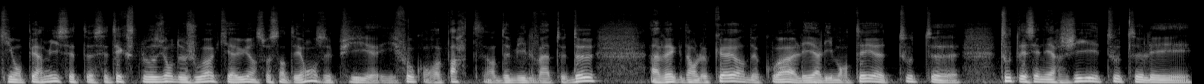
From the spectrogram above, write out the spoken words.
qui ont permis cette, cette explosion de joie qu'il y a eu en 71. Et puis, euh, il faut qu'on reparte en 2022 avec dans le cœur de quoi aller alimenter euh, toutes, toutes les énergies, toutes les,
